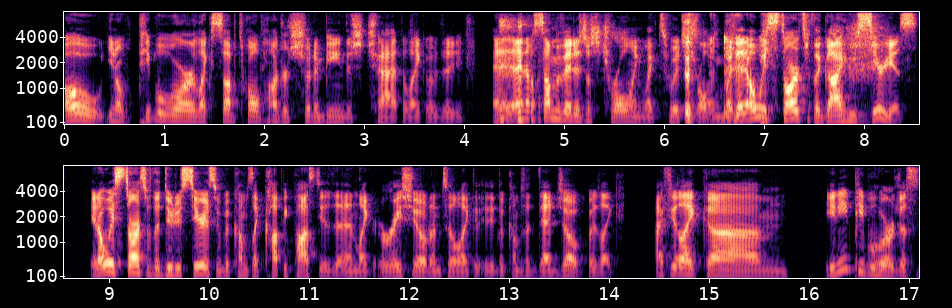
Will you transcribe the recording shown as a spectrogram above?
"Oh, you know, people who are like sub twelve hundred shouldn't be in this chat." Like, oh, and I know some of it is just trolling, like Twitch trolling, but it always starts with a guy who's serious. It always starts with a dude who's serious who becomes like copy pasted and like ratioed until like it becomes a dead joke. But like, I feel like um you need people who are just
